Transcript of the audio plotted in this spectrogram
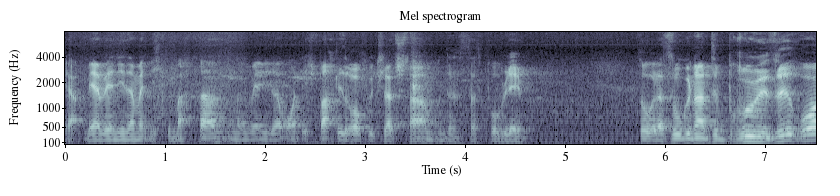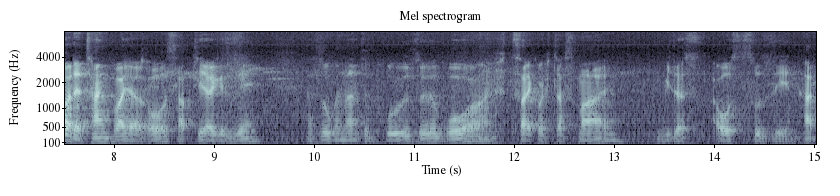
Ja, mehr werden die damit nicht gemacht haben und dann werden die da ordentlich Spachtel drauf geklatscht haben und das ist das Problem. So, das sogenannte Bröselrohr, der Tank war ja raus, habt ihr ja gesehen. Das sogenannte Bröselrohr, ich zeige euch das mal, wie das auszusehen hat.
